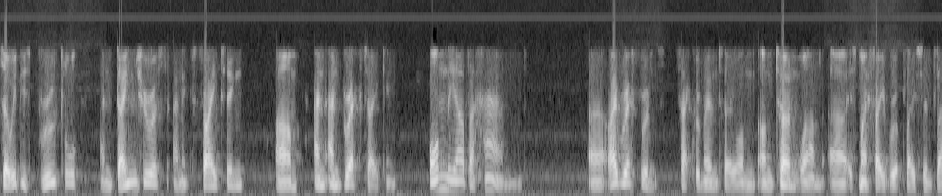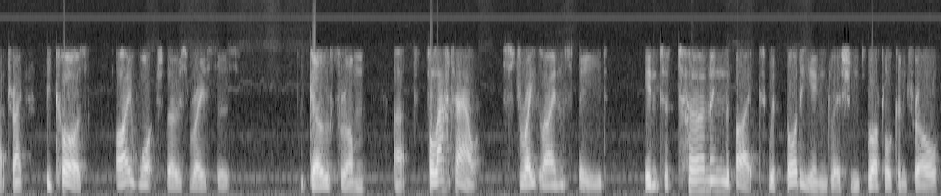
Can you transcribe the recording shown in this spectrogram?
so it is brutal and dangerous and exciting um, and and breathtaking. On the other hand, uh, I referenced Sacramento on, on turn one. Uh, it's my favorite place in flat track because I watch those racers go from uh, flat out straight line speed into turning the bikes with body English and throttle control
